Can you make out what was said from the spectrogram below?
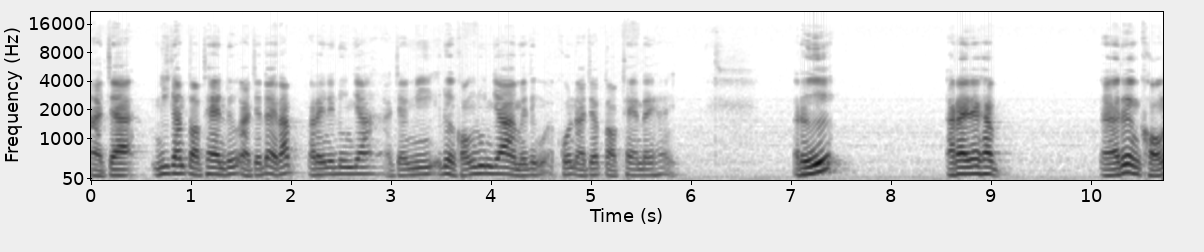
อาจจะมีการตอบแทนหรืออาจจะได้รับอะไรในดุนยาอาจจะมีเรื่องของดุนยาหมายถึงว่าคนอาจจะตอบแทนได้ให้ หรืออะไรนะครับเรื่องของ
